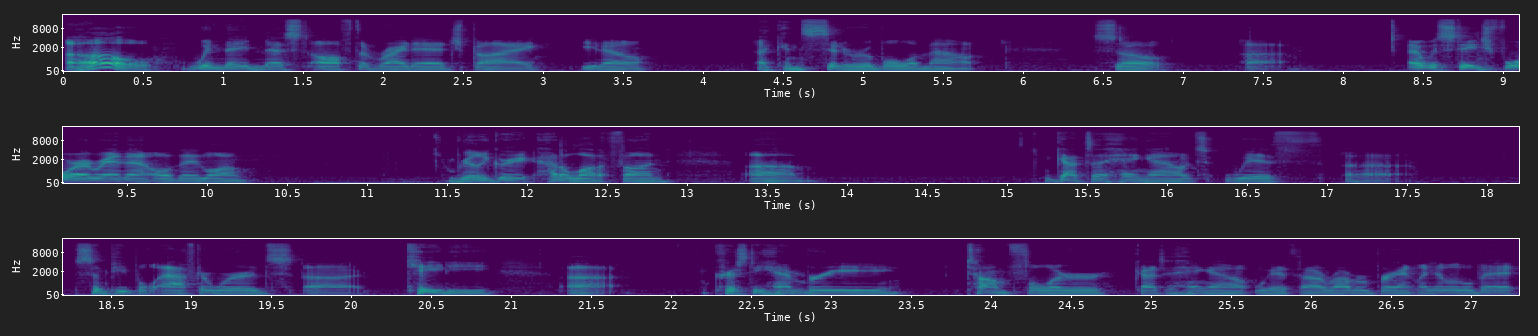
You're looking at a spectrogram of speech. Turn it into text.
oh, when they missed off the right edge by, you know, a considerable amount. So uh, I was stage four. I ran that all day long. Really great. Had a lot of fun. Um, got to hang out with uh, some people afterwards. Uh, Katie, uh, Christy Hembry, Tom Fuller. Got to hang out with uh, Robert Brantley a little bit,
